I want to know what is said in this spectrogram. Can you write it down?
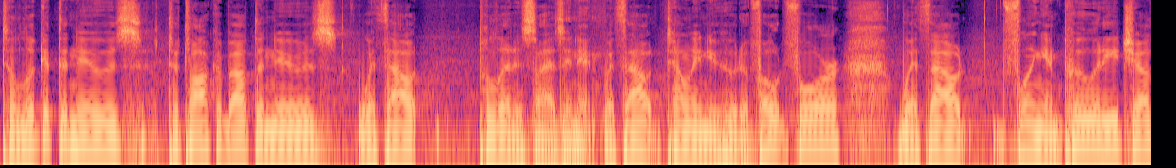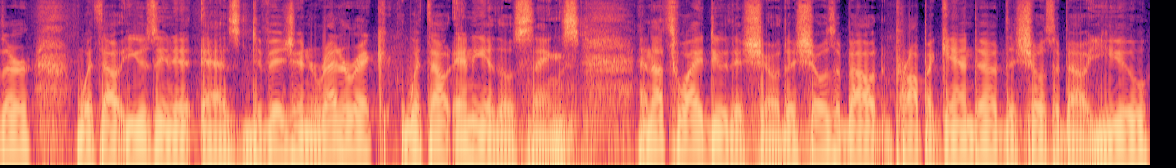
to look at the news, to talk about the news without politicizing it, without telling you who to vote for, without flinging poo at each other, without using it as division rhetoric, without any of those things. And that's why I do this show. This show's about propaganda, this show's about you,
